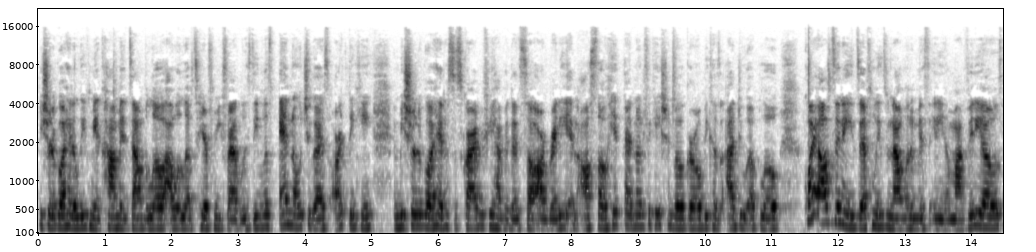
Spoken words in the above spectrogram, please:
Be sure to go ahead and leave me a comment down below. I would love to hear from you fabulous divas and know what you guys are thinking. And be sure to go ahead and subscribe if you haven't done so already. And also hit that notification bell girl because I do upload quite often and you definitely do not want to miss miss any of my videos.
